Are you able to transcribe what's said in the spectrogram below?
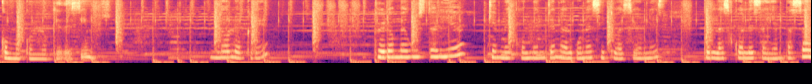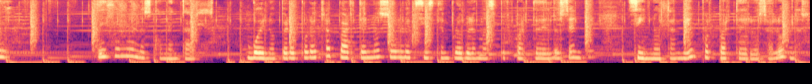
como con lo que decimos. ¿No lo creen? Pero me gustaría que me comenten algunas situaciones por las cuales hayan pasado. Déjenlo en los comentarios. Bueno, pero por otra parte no solo existen problemas por parte del docente, sino también por parte de los alumnos,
